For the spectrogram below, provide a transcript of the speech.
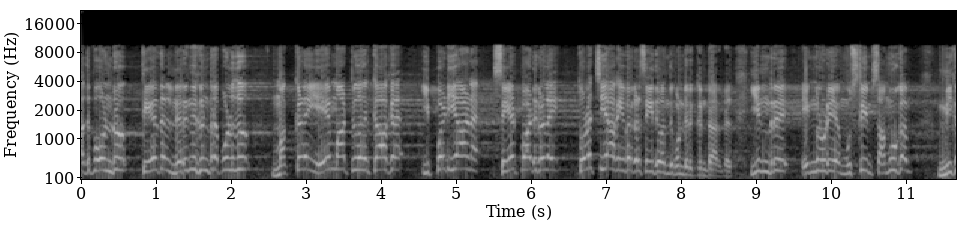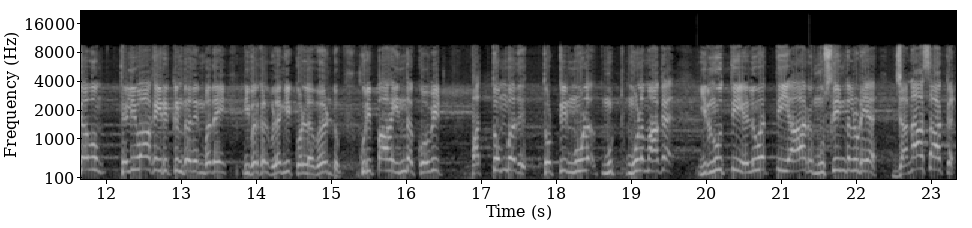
அதுபோன்று தேர்தல் நெருங்குகின்ற பொழுது மக்களை ஏமாற்றுவதற்காக இப்படியான செயற்பாடுகளை தொடர்ச்சியாக இவர்கள் செய்து வந்து கொண்டிருக்கின்றார்கள். இன்று எங்களுடைய முஸ்லிம் சமூகம் மிகவும் தெளிவாக இருக்கின்றது என்பதை இவர்கள் விளங்கிக் கொள்ள வேண்டும். குறிப்பாக இந்த கோவிட் பத்தொன்பது தொற்றின் மூல மூலமாக இருநூத்தி எழுபத்தி ஆறு முஸ்லிம்களுடைய ஜனாசாக்கள்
